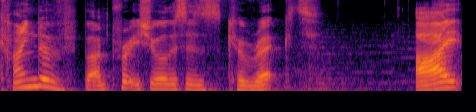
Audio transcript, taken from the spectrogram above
Kind of, but I'm pretty sure this is correct. I...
